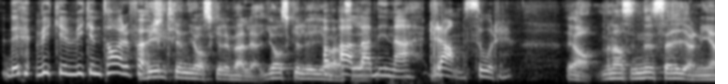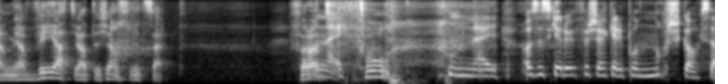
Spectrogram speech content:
Det, vilken, vilken tar du först? Vilken jag skulle välja? Jag skulle göra av alla dina ramsor. Ja, men alltså nu säger jag den igen, men jag vet ju att det känns lite så här. För Åh, att nej. få... Åh nej. Och så ska du försöka det på norska också.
